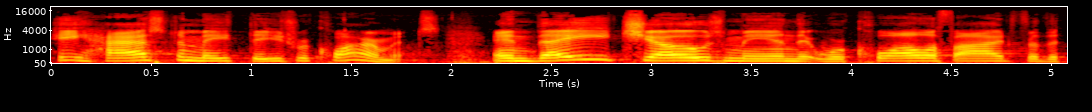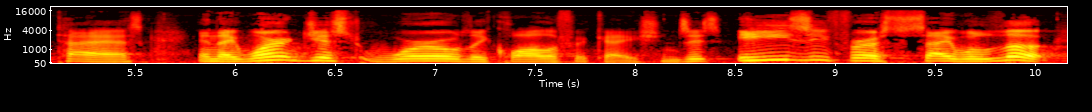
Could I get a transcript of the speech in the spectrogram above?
He has to meet these requirements. And they chose men that were qualified for the task, and they weren't just worldly qualifications. It's easy for us to say, Well, look,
